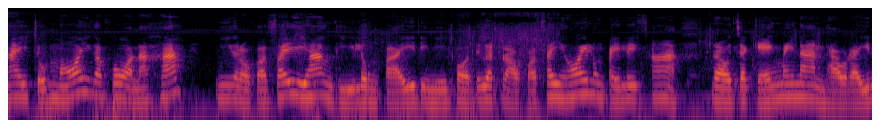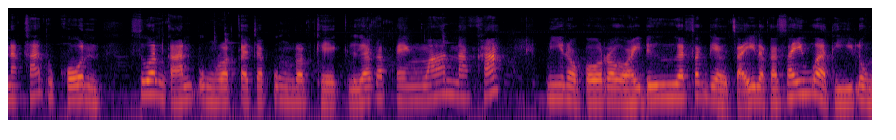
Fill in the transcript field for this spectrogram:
ให้จมห้อยก็พอนะคะ นี่เราก็ใส่ห้างถีลงไป ทีนี้พอเดือดเราก็ใส่ห้อยลงไปเลยค่ะ เราจะแกงไม่นานเท่าไรนะคะ ทุกคน ส่วนการปรุงรสก็จะปรุงรสแขกเกลือกับแป้งหว่านนะคะ นี่เราก็รอให้เดือดสักเดียวใจแล้วก็ใส่หัวทีลง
